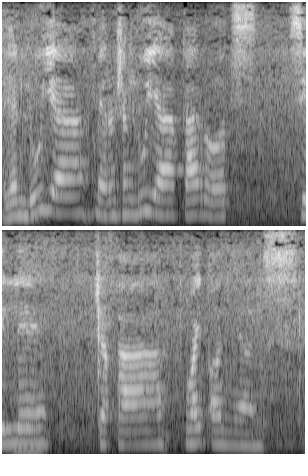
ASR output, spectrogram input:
Ayan, luya. Meron siyang luya, carrots, sili, tsaka white onions.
